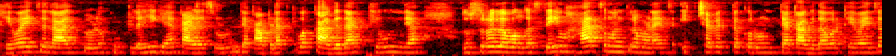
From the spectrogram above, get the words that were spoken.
ठेवायचं लाल पिवळं कुठलंही घ्या काळ्या सोडून त्या कापडात किंवा कागदात ठेवून द्या. दुसरं लवंग सेम हाच मंत्र म्हणायचा इच्छा व्यक्त करून त्या कागदावर ठेवायचं.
